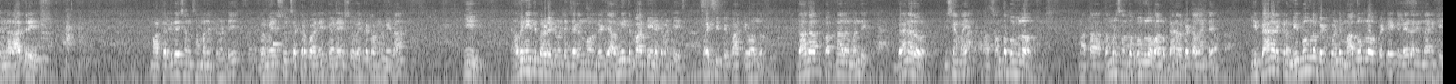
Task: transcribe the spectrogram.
నిన్న రాత్రి మా తెలుగుదేశం సంబంధించినటువంటి రమేష్ చక్రపాణి గణేష్ వెంకటరమణ మీద ఈ అవినీతి పరుడైనటువంటి జగన్మోహన్ రెడ్డి అవినీతి పార్టీ అయినటువంటి వైసీపీ పార్టీ వాళ్ళు దాదాపు పద్నాలుగు మంది బ్యానరు విషయమై మా సొంత భూమిలో మా త తమ్ముడు సొంత భూమిలో వాళ్ళు బ్యానర్ పెట్టాలంటే ఈ బ్యానర్ ఇక్కడ మీ భూమిలో పెట్టుకోండి మా భూమిలో పెట్టేకి లేదని దానికి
